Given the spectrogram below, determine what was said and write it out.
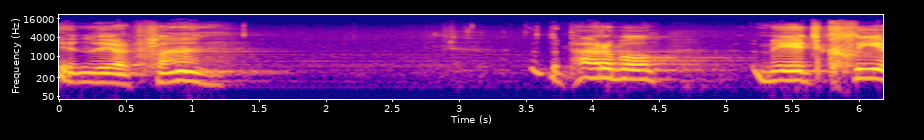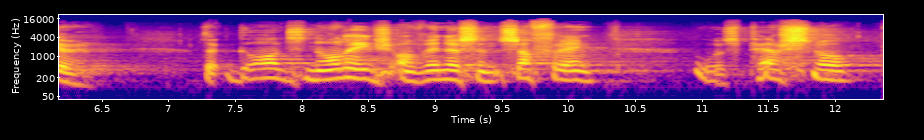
in their plan. The parable made clear that God's knowledge of innocent suffering was personal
